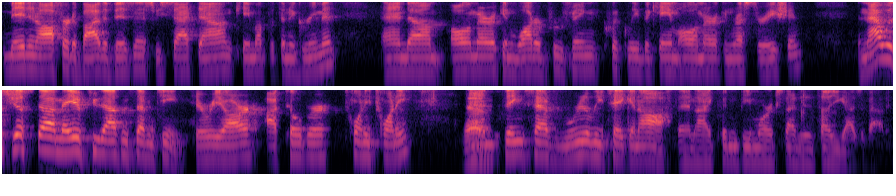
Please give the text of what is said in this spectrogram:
made an offer to buy the business. We sat down, came up with an agreement, and um, All American Waterproofing quickly became All American Restoration. And that was just uh, May of 2017. Here we are, October 2020. Yeah. And things have really taken off. And I couldn't be more excited to tell you guys about it.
